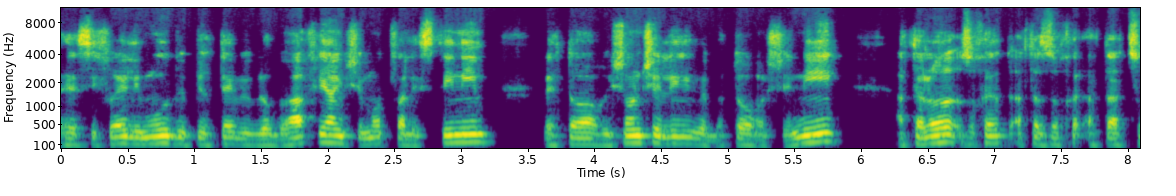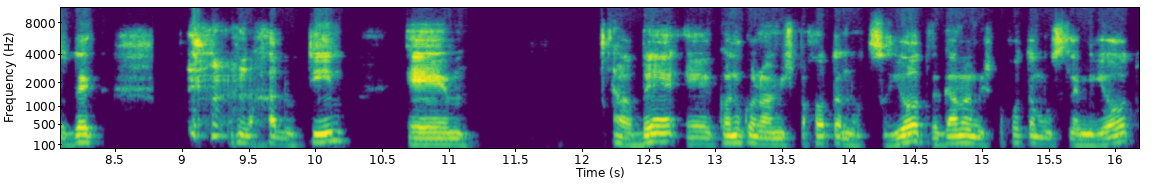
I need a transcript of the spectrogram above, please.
אה, ספרי לימוד ופרטי ביבלוגרפיה עם שמות פלסטינים בתואר הראשון שלי ובתואר השני. אתה לא זוכר, אתה, זוכר, אתה צודק לחלוטין. הרבה, אה, קודם כל מהמשפחות הנוצריות וגם מהמשפחות המוסלמיות,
